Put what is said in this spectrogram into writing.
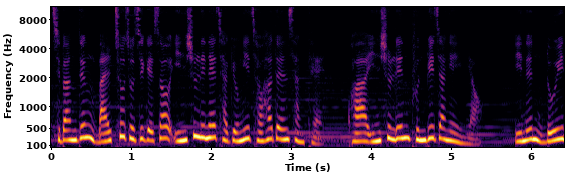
지방 등 말초 조직에서 인슐린의 작용이 저하된 상태, 과인슐린 분비 장애이며 이는 노인의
